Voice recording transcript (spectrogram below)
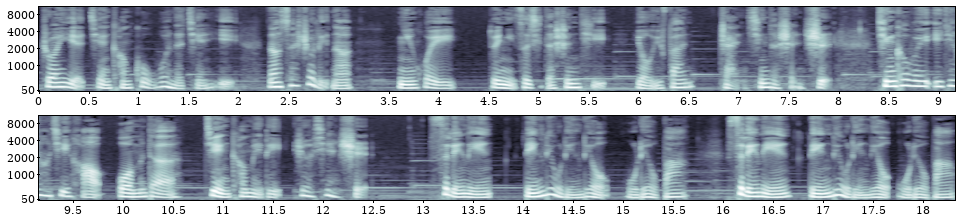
专业健康顾问的建议。那在这里呢，您会对你自己的身体有一番崭新的审视，请各位一定要记好我们的。健康美丽热线是四零零零六零六五六八四零零零六零六五六八。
